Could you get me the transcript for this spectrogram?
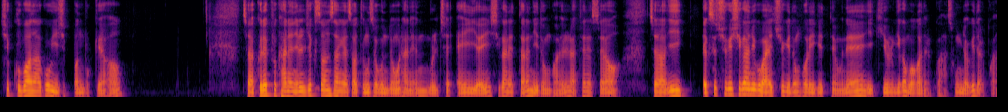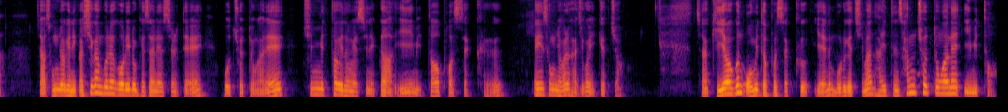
19번하고 20번 볼게요. 자, 그래프 가는 일직선상에서 등속 운동을 하는 물체 A의 시간에 따른 이동 거리를 나타냈어요. 자, 이 X축이 시간이고 Y축이 이동 거리이기 때문에 이 기울기가 뭐가 될 거야? 속력이 될 거야. 자, 속력이니까 시간분의 거리로 계산했을 때 5초 동안에 10m 이동했으니까 2m per sec의 속력을 가지고 있겠죠. 자, 기억은 5m per sec. 얘는 모르겠지만 하여튼 3초 동안에 2m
